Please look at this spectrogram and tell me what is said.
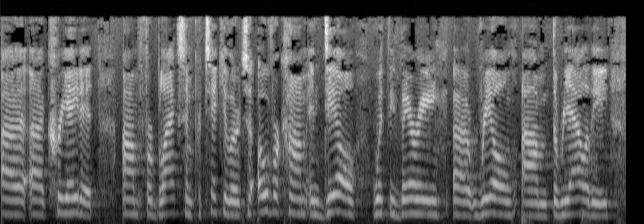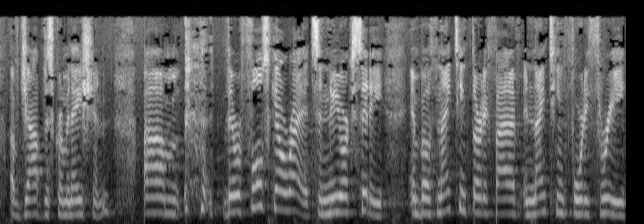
uh, uh, created um, for blacks in particular to overcome and deal with the very uh, real, um, the reality of job discrimination. Um, there were full-scale riots in New York City in both 1935 and 1943,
